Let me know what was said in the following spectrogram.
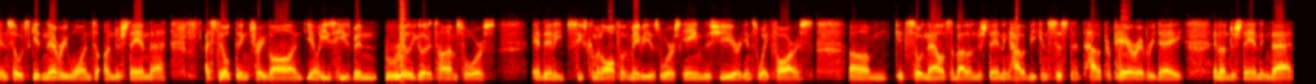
And so it's getting everyone to understand that. I still think Trevon, you know, he's he's been really good at times for us and then he, he's coming off of maybe his worst game this year against Wake Forest. Um, it's so now it's about understanding how to be consistent, how to prepare every day, and understanding that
